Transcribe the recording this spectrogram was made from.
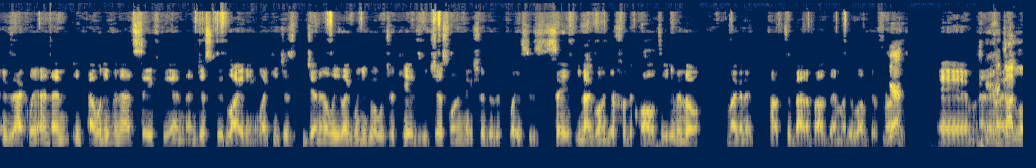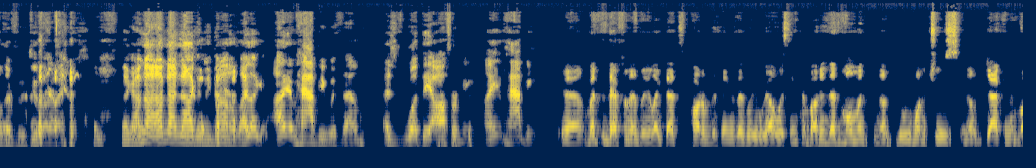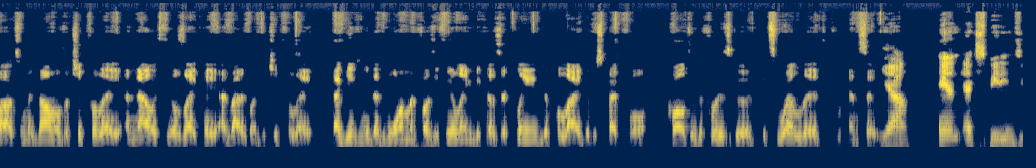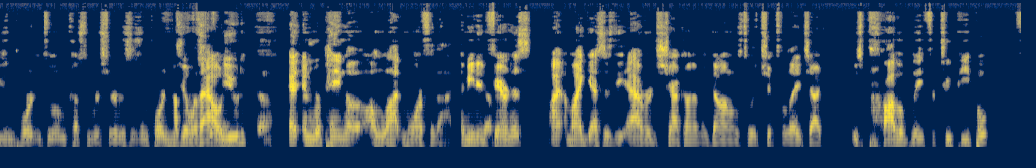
Exactly. And then I would even add safety and, and just good lighting. Like you just generally, like when you go with your kids, you just want to make sure that the place is safe. You're not going there for the quality, even though I'm not going to talk too bad about them. I do love their fries. Yeah. Um, I, I love their food too, by the way. like I'm not, I'm not knocking McDonald's. I like, I am happy with them as what they offer me. I am happy. Yeah, but definitely, like that's part of the things that we, we always think about in that moment. You know, do we want to choose, you know, Jack in the Box or McDonald's or Chick Fil A? And now it feels like, hey, I'd rather go into Chick Fil A. That gives me that warm and fuzzy feeling because they're clean, they're polite, they're respectful. Quality of the food is good. It's well lit and safe. Yeah. And expediency is important to them. Customer service is important. You feel valued. Yeah. And, and, we're paying a, a lot more for that. I mean, in yeah. fairness, I, my guess is the average check on a McDonald's to a Chick Fil A check is probably for two people.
